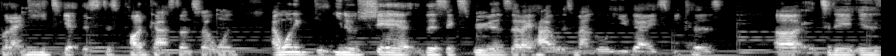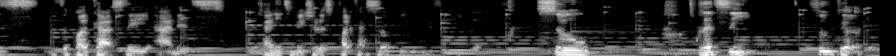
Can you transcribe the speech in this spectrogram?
but I need to get this this podcast done. So I want I want to you know share this experience that I had with this manga with you guys because uh, today is, the podcast day, and it's I need to make sure this podcast is up for you people. So let's see, Fuka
